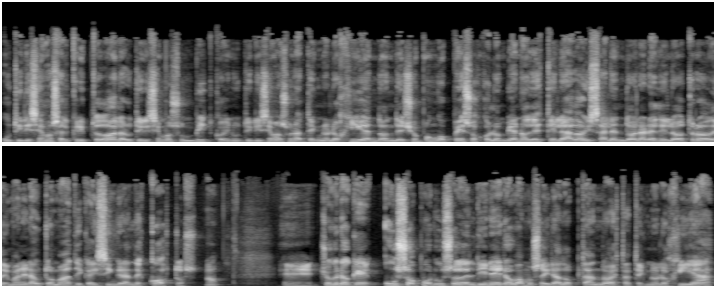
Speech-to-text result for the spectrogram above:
utilicemos el criptodólar, utilicemos un Bitcoin, utilicemos una tecnología en donde yo pongo pesos colombianos de este lado y salen dólares del otro de manera automática y sin grandes costos. ¿no? Eh, yo creo que uso por uso del dinero vamos a ir adoptando esta tecnología.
